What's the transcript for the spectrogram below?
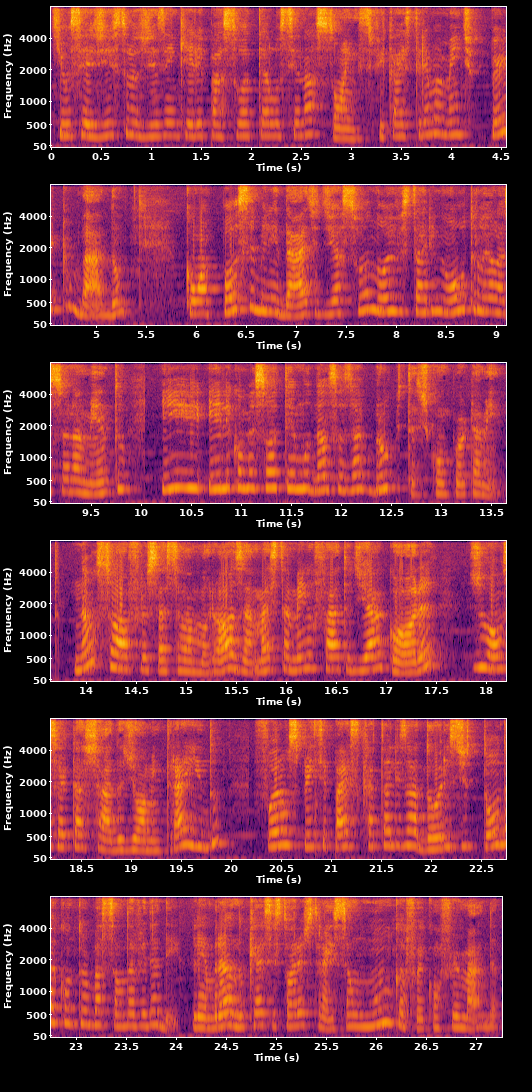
que os registros dizem que ele passou até alucinações, ficar extremamente perturbado com a possibilidade de a sua noiva estar em outro relacionamento e ele começou a ter mudanças abruptas de comportamento. Não só a frustração amorosa, mas também o fato de agora João ser taxado de homem traído foram os principais catalisadores de toda a conturbação da vida dele. Lembrando que essa história de traição nunca foi confirmada.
